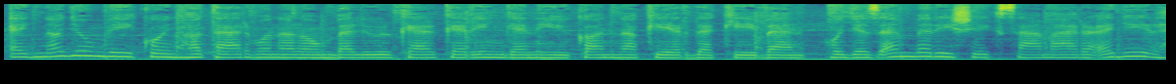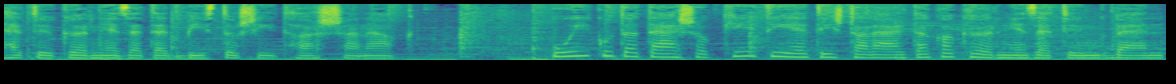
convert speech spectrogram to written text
Egy nagyon vékony határvonalon belül kell keringeniük annak érdekében, hogy az emberiség számára egy élhető környezetet biztosíthassanak. Új kutatások két ilyet is találtak a környezetünkben.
